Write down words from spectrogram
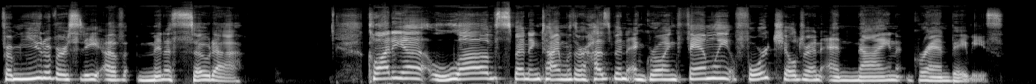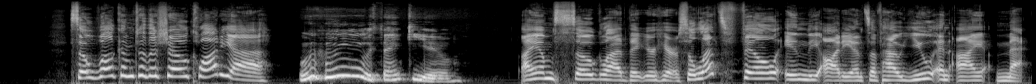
from University of Minnesota. Claudia loves spending time with her husband and growing family, four children, and nine grandbabies. So, welcome to the show, Claudia. Woohoo! Thank you. I am so glad that you're here. So, let's fill in the audience of how you and I met.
